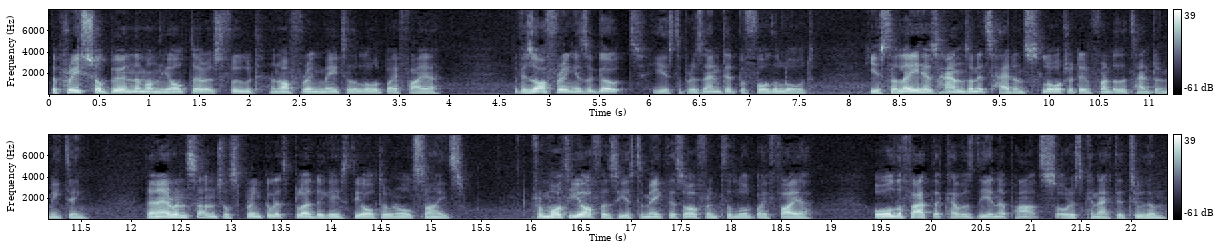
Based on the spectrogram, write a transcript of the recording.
The priest shall burn them on the altar as food, an offering made to the Lord by fire. If his offering is a goat, he is to present it before the Lord. He is to lay his hands on its head and slaughter it in front of the tent of meeting. Then Aaron's son shall sprinkle its blood against the altar on all sides. From what he offers, he is to make this offering to the Lord by fire. All the fat that covers the inner parts or is connected to them,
